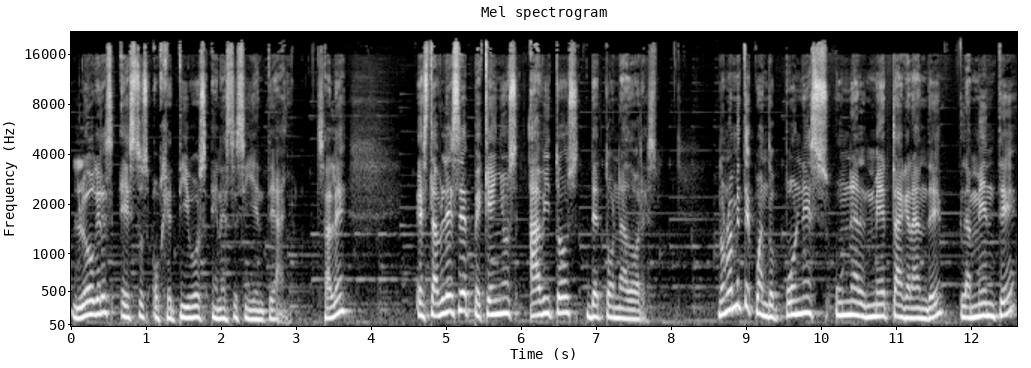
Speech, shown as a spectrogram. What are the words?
logres estos objetivos en este siguiente año. ¿Sale? Establece pequeños hábitos detonadores. Normalmente cuando pones una meta grande, la mente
